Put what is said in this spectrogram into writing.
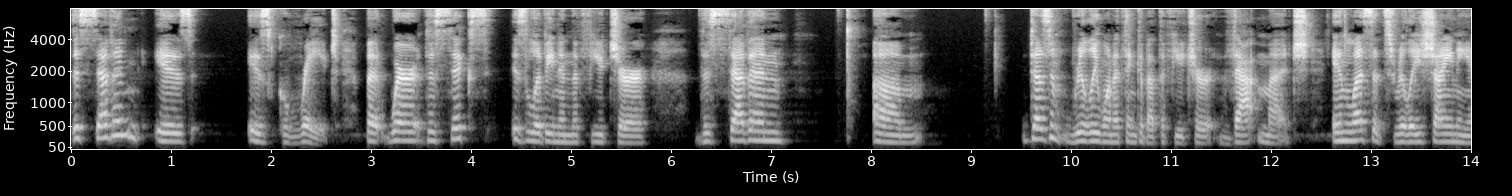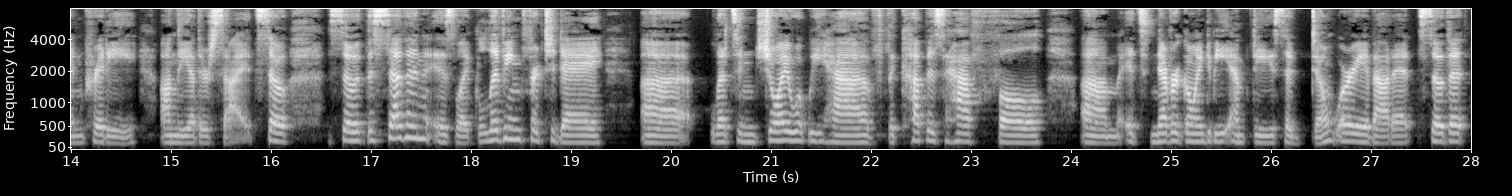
the seven is is great but where the six is living in the future the seven um doesn't really want to think about the future that much unless it's really shiny and pretty on the other side. So, so the seven is like living for today. Uh, let's enjoy what we have. The cup is half full. Um, it's never going to be empty. So don't worry about it. So that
